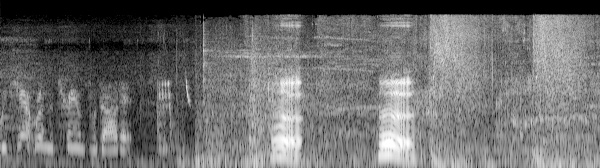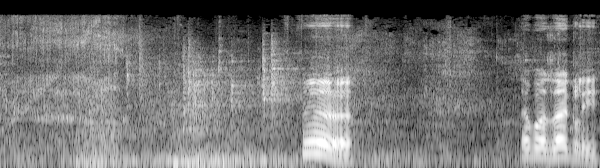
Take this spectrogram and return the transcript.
We can't run the trams without it. Huh. Huh. Huh. That was ugly.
